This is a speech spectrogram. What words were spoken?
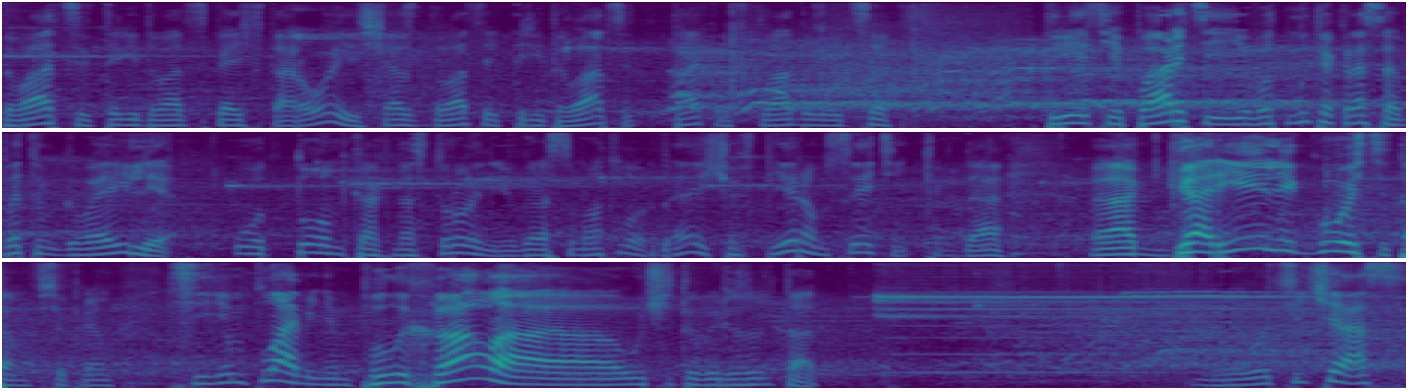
23-25 второй. И сейчас 23-20. Так вот складывается третья партия. И вот мы как раз об этом говорили. о том, как настроен Югра Самотлор, да, еще в первом сете, когда а, горели гости, там все прям синим пламенем полыхало, а, учитывая результат. Ну и вот сейчас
